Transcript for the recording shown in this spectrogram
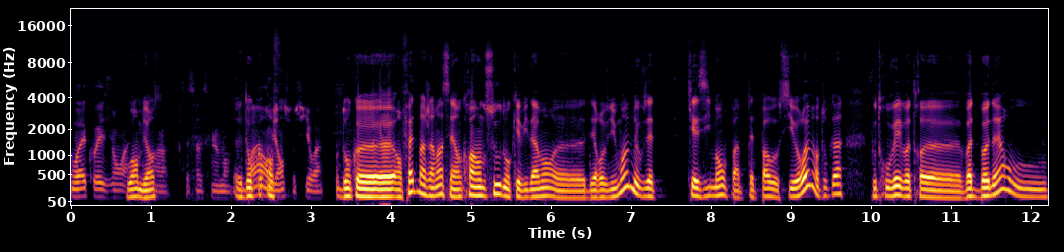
ouais cohésion ou ambiance c'est ça c'est le mot. Euh, donc ouais, ambiance en... aussi ouais donc en fait Benjamin c'est cran en dessous donc évidemment des revenus moindres mais vous êtes quasiment peut-être pas aussi heureux mais en tout cas vous trouvez votre votre bonheur ou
